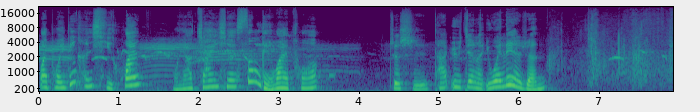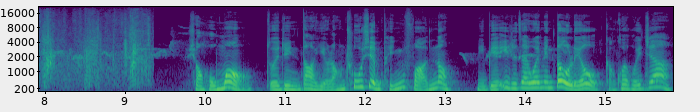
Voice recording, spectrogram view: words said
外婆一定很喜欢，我要摘一些送给外婆。这时，他遇见了一位猎人。小红帽，最近大野狼出现频繁呢，你别一直在外面逗留，赶快回家。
